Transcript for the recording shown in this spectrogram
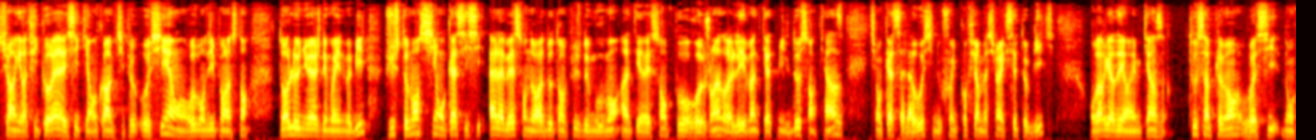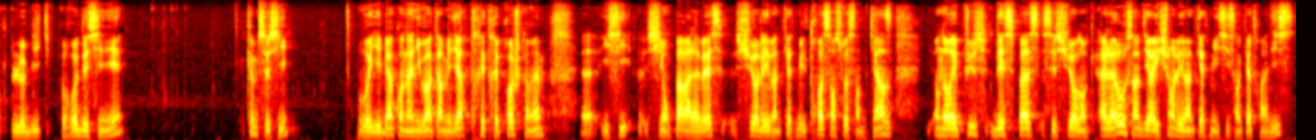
sur un graphique horaire ici qui est encore un petit peu haussier, hein, on rebondit pour l'instant dans le nuage des moyennes mobiles. Justement, si on casse ici à la baisse, on aura d'autant plus de mouvements intéressants pour rejoindre les 24 215. Si on casse à la hausse, il nous faut une confirmation avec cet oblique. On va regarder en M15 tout simplement. Voici donc l'oblique redessiné comme ceci. Vous voyez bien qu'on a un niveau intermédiaire très très proche quand même euh, ici si on part à la baisse sur les 24 375 on aurait plus d'espace, c'est sûr, donc à la hausse, en hein, direction les 24 690.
